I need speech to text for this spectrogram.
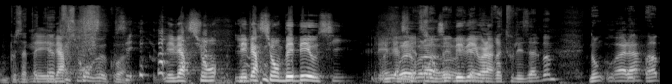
on peut s'attaquer à tout ce qu'on veut, quoi. Les versions, les versions bébé aussi. Les Oui, versions ouais, voilà, ouais, bébé, à peu voilà. près tous les albums. Donc, Voilà. à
